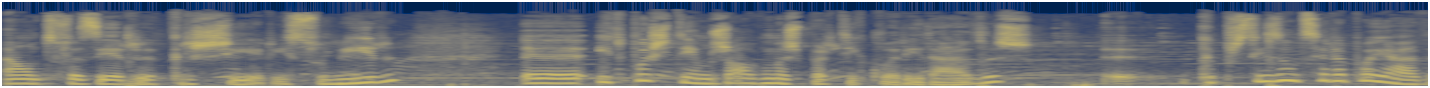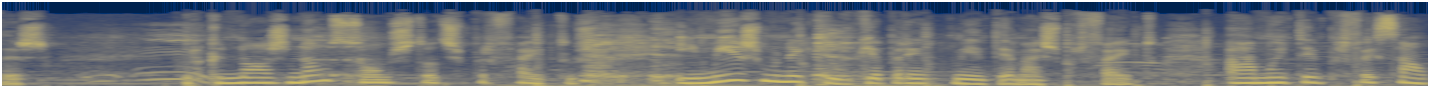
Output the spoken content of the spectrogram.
hão de fazer crescer e subir, eh, e depois temos algumas particularidades eh, que precisam de ser apoiadas. Porque nós não somos todos perfeitos. E mesmo naquilo que aparentemente é mais perfeito, há muita imperfeição.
